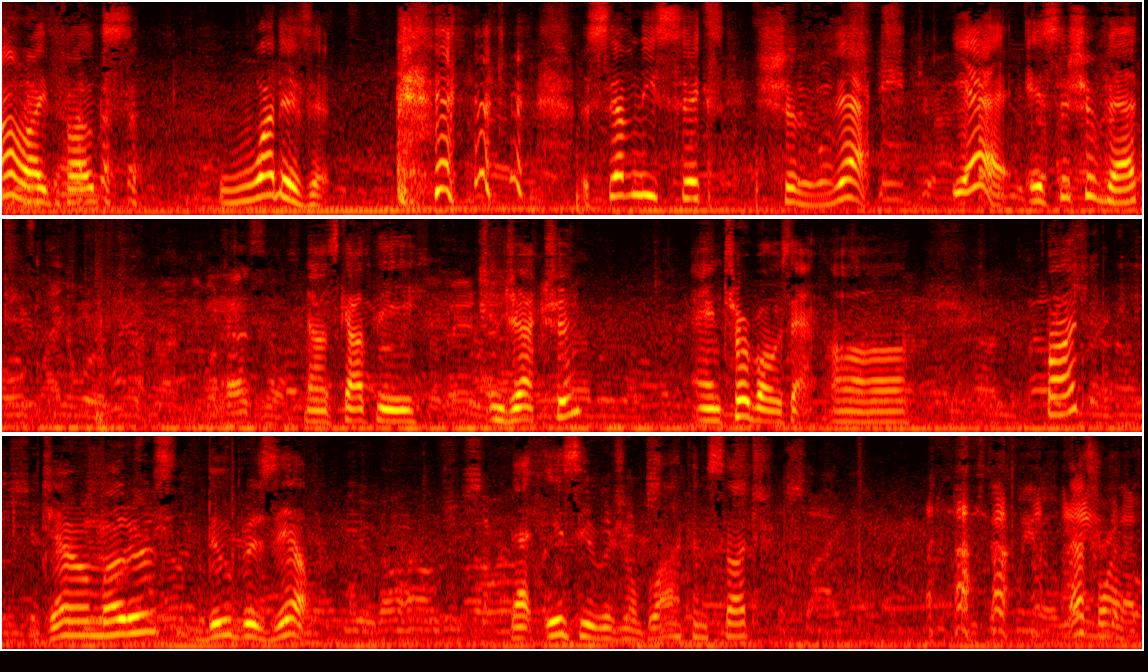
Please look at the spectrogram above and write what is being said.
All right, folks. What is it? a 76 Chevette. Yeah, it's a Chevette. Now it's got the injection and turbos. Uh, but General Motors do Brazil. That is the original block and such. That's why.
